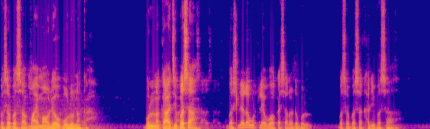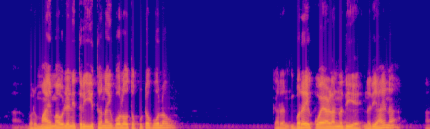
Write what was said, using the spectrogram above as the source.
बसा बसा. माय मावल्यावर हो, बोलू नका. बोलू नका आजी. बसा. बसलेला उठल्या बुवा कशाला डबल बसा बसा खाली बसा. बरं माय मावल्याने तरी इथं नाही बोलावतो कुठं बोलावं? कारण बरं आहे कोयाळा नदी आहे. नदी आहे ना? हा.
